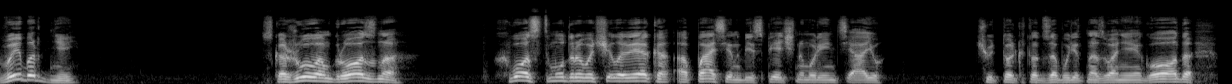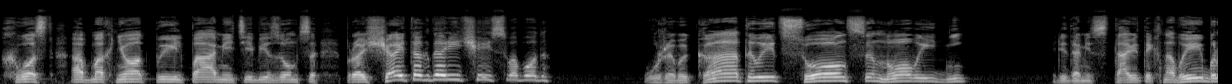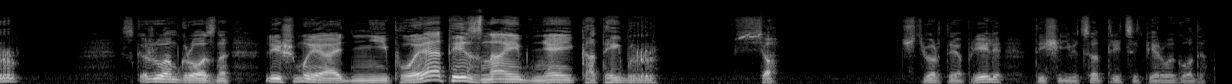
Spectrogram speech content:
Выбор дней. Скажу вам грозно, хвост мудрого человека опасен беспечному лентяю. Чуть только тот забудет название года, хвост обмахнет пыль памяти безумца. Прощай тогда, речей свобода. Уже выкатывает солнце новые дни, рядами ставит их на выбор. Скажу вам грозно, лишь мы одни поэты знаем дней Катыбр. Все. 4 апреля 1931 года.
